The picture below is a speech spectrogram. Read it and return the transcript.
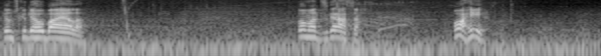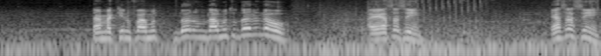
Temos que derrubar ela. Toma, desgraça. Morre. Essa arma aqui não faz muito dano, não dá muito dano, não. Aí, essa sim. Essa sim.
